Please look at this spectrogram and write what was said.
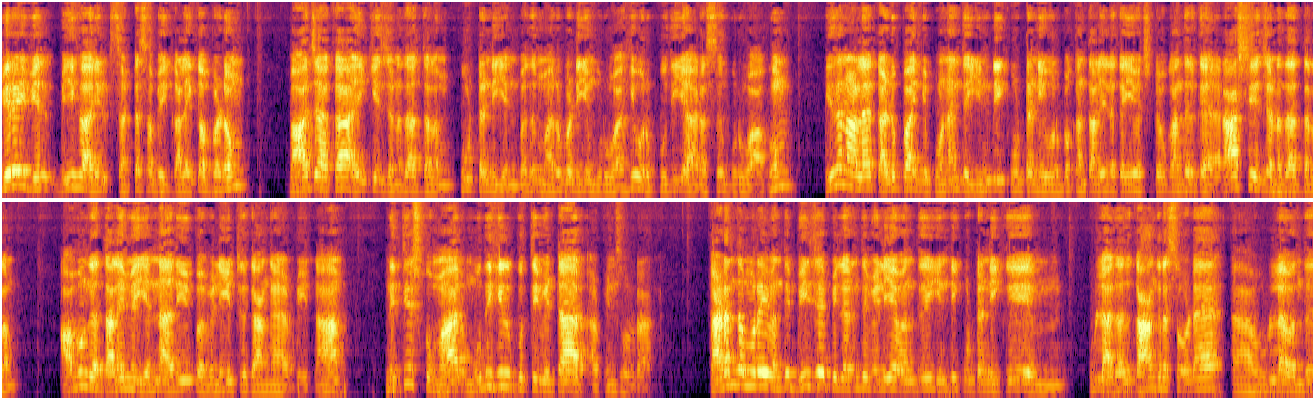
விரைவில் பீகாரில் சட்டசபை கலைக்கப்படும். பாஜக ஐக்கிய ஜனதா தளம் கூட்டணி என்பது மறுபடியும் உருவாகி ஒரு புதிய அரசு உருவாகும். இதனால கடுப்பாகி போன இந்த இந்தி கூட்டணி ஒரு பக்கம் தலையில கை வச்சுட்டு உட்கார்ந்திருக்க. ராஷ்டிரிய ஜனதா தளம். அவங்க தலைமை என்ன அறிவிப்பை வெளியிட்டு இருக்காங்க அப்படின்னா நிதிஷ்குமார் முதுகில் குத்தி விட்டார் அப்படின்னு சொல்றாங்க. கடந்த முறை வந்து பிஜேபியில இருந்து வெளியே வந்து இந்தி கூட்டணிக்கு உள்ள அதாவது காங்கிரஸோட உள்ள வந்து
